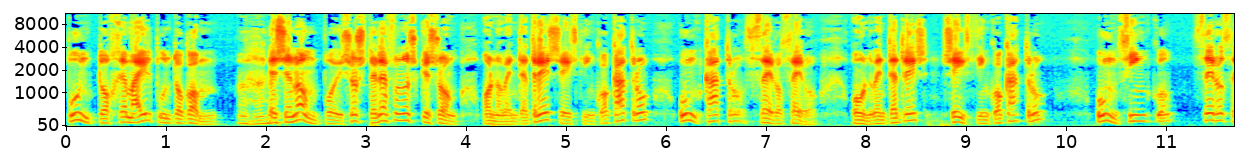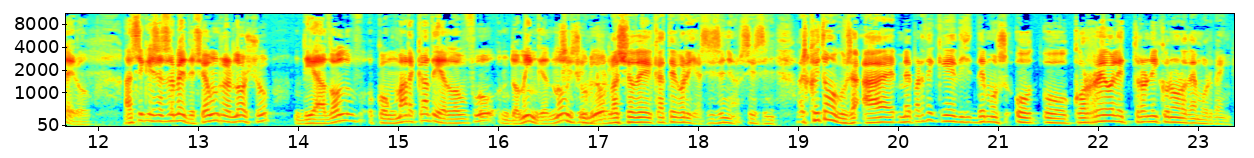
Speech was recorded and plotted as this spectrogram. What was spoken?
gmail.com uh. E senón, pois, os teléfonos que son o 93-654-1400 ou 93-654-1500 00. Así que xa sabedes, é un reloxo de Adolfo con marca de Adolfo Domínguez, non, sí, Sí, un reloxo de categoría, sí, señor, sí, señor. Escoita unha cousa, ah, me parece que demos o, o correo electrónico non o demos ben.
